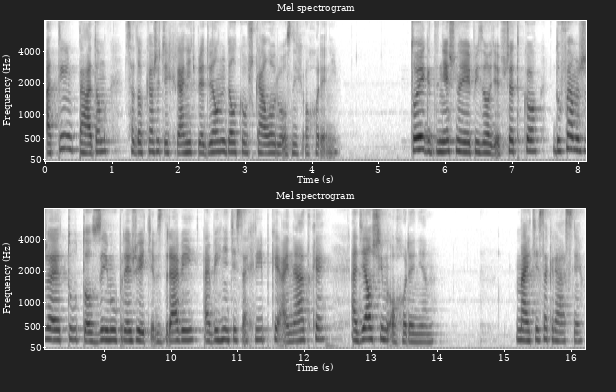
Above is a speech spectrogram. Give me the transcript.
A tým pádom sa dokážete chrániť pred veľmi veľkou škálou rôznych ochorení. To je k dnešnej epizóde všetko. Dúfam, že túto zimu prežijete v zdraví a vyhnete sa chrípke aj nádke a ďalším ochoreniam. Majte sa krásne.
